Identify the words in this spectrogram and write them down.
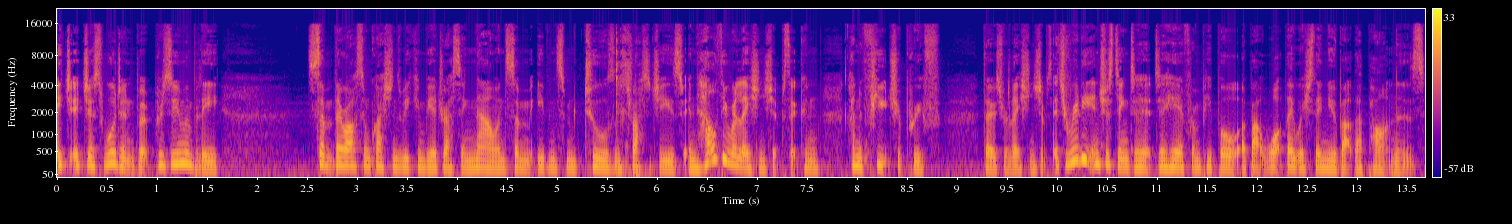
it, it just wouldn't. But presumably, some there are some questions we can be addressing now, and some even some tools and strategies in healthy relationships that can kind of future proof those relationships. It's really interesting to, to hear from people about what they wish they knew about their partners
